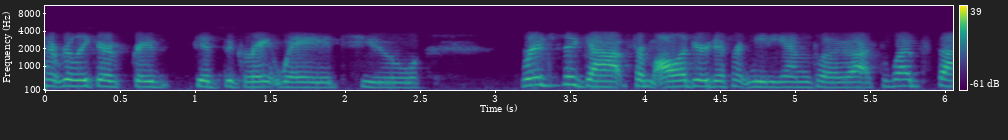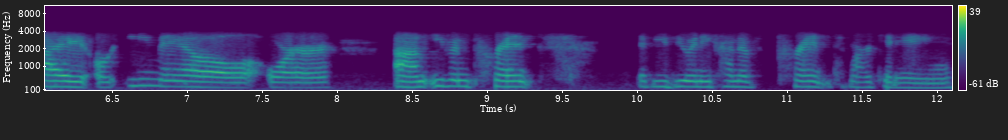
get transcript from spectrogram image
it really gives, gives a great way to bridge the gap from all of your different mediums, whether that's website or email or um, even print, if you do any kind of print marketing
